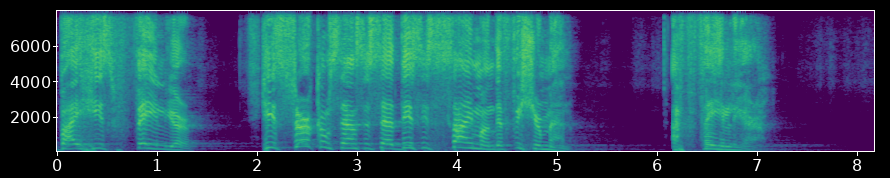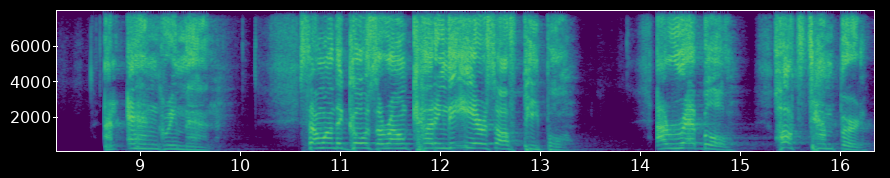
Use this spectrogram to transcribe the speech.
by his failure. His circumstances said, this is Simon the fisherman, a failure, an angry man, someone that goes around cutting the ears off people, a rebel, hot-tempered,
